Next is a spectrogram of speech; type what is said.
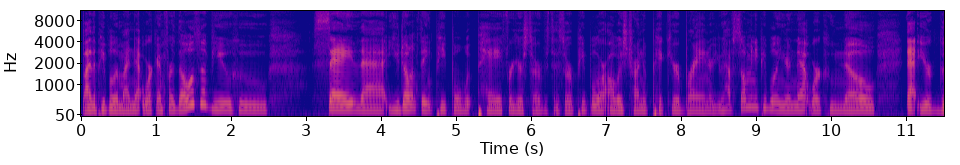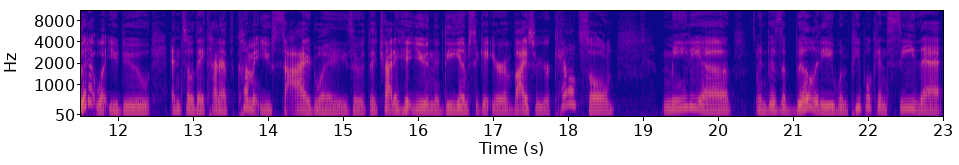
by the people in my network. And for those of you who say that you don't think people would pay for your services or people are always trying to pick your brain or you have so many people in your network who know that you're good at what you do and so they kind of come at you sideways or they try to hit you in the DMs to get your advice or your counsel media and visibility when people can see that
